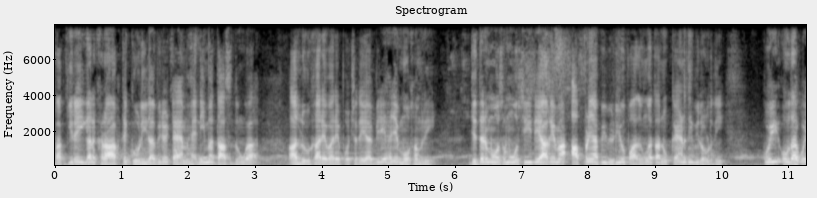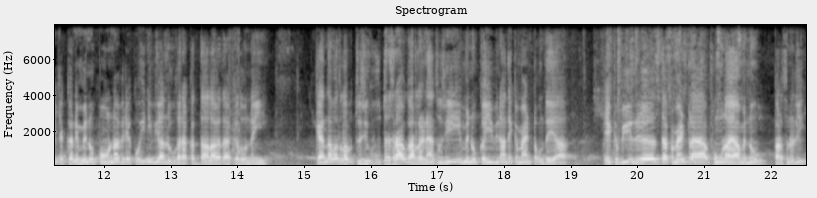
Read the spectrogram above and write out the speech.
ਬਾਕੀ ਰਹੀ ਗੱਲ ਖਰਾਬ ਤੇ ਗੋਲੀ ਦਾ ਵੀਰੇ ਟਾਈਮ ਹੈ ਨਹੀਂ ਮੈਂ ਦੱਸ ਦੂੰਗਾ। ਆਲੂ ਬੁਖਾਰੇ ਬਾਰੇ ਪੁੱਛਦੇ ਆ। ਵੀਰੇ ਹਜੇ ਮੌਸਮ ਨਹੀਂ। ਜਿੱਦਣ ਮੌਸਮ ਉਸ ਚੀਜ਼ ਦੇ ਆ ਗਏ, ਮੈਂ ਆਪਣੇ ਆਪ ਹੀ ਵੀਡੀਓ ਪਾ ਦੂੰਗਾ ਤੁਹਾਨੂੰ ਕਹਿਣ ਦੀ ਵੀ ਲੋੜ ਨਹੀਂ। ਕੋਈ ਉਹਦਾ ਕੋਈ ਚੱਕਰ ਨਹੀਂ, ਮੈਨੂੰ ਪਾਉਣ ਨਾ ਵੀਰੇ ਕੋਈ ਨਹੀਂ ਵੀ ਆਲੂ ਬੁਖਾਰਾ ਕੱਦਾ ਲੱਗਦਾ, ਕਦੋਂ ਨਹੀਂ। ਕਹਿੰਦਾ ਮਤਲਬ ਤੁਸੀਂ ਕਬੂਤਰ ਖਰਾਬ ਕਰ ਲੈਣਾ ਤੁਸੀਂ ਮੈਨੂੰ ਕਈ ਵੀਰਾਂ ਦੇ ਕਮੈਂਟ ਆਉਂਦੇ ਆ। ਇੱਕ ਵੀਰ ਦਾ ਕਮੈਂਟ ਆਇਆ ਫੋਨ ਆਇਆ ਮੈਨੂੰ ਪਰਸਨਲੀ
